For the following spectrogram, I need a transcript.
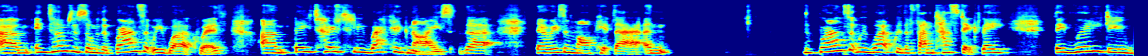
Um, in terms of some of the brands that we work with, um, they totally recognize that there is a market there and the brands that we work with are fantastic. They they really do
